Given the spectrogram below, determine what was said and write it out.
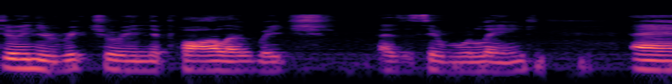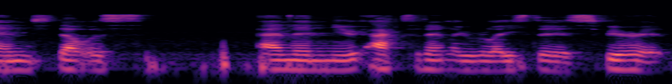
doing the ritual in the pilot, which, as I said, we'll link, and that was, and then you accidentally released a spirit,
